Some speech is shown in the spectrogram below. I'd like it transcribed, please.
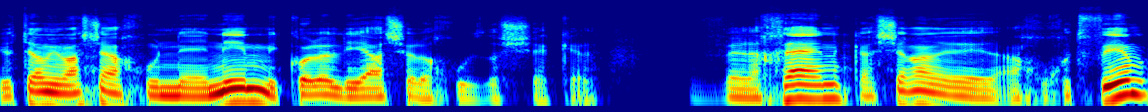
יותר ממה שאנחנו נהנים מכל עלייה של אחוז או שקל. ולכן, כאשר אה, אנחנו חוטפים,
